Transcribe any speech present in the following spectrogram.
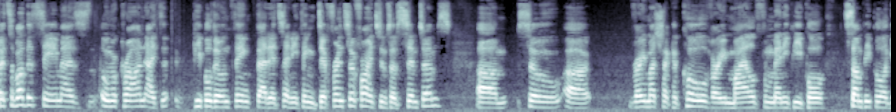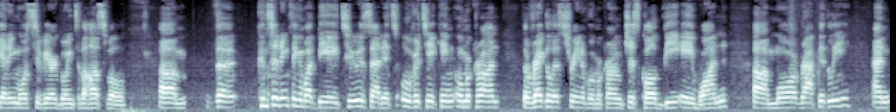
it's about the same as Omicron. I th- people don't think that it's anything different so far in terms of symptoms. Um, so uh, very much like a cold, very mild for many people. Some people are getting more severe, going to the hospital. Um, the concerning thing about BA2 is that it's overtaking Omicron, the regular strain of Omicron, which is called BA1, uh, more rapidly. And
